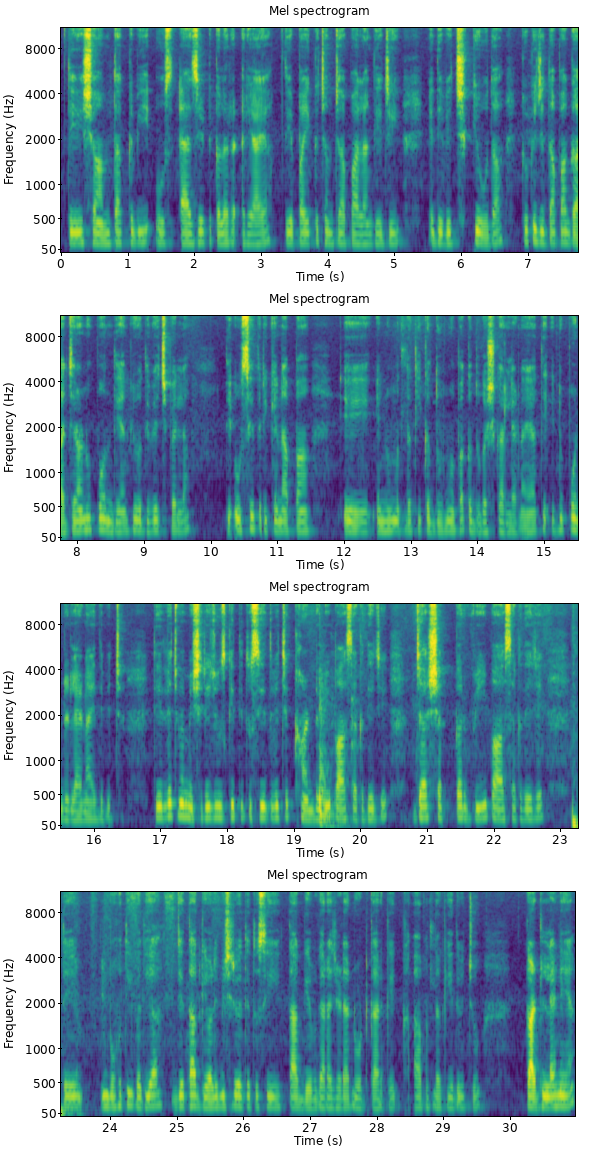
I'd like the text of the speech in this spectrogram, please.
ਅਤੇ ਸ਼ਾਮ ਤੱਕ ਵੀ ਉਸ ਐਜ਼ ਇਟ ਕਲਰ ਰਿਹਾ ਆ। ਅਤੇ ਆਪਾਂ ਇੱਕ ਚਮਚਾ ਪਾ ਲਾਂਗੇ ਜੀ ਇਹਦੇ ਵਿੱਚ ਘਿਓ ਦਾ, ਕਿਉਂਕਿ ਜਿੱਦਾਂ ਆਪਾਂ ਗਾਜਰਾਂ ਨੂੰ ਭੁੰਨਦੇ ਹਾਂ ਘਿਓ ਦੇ ਵਿੱਚ ਪਹਿਲਾਂ ਅਤੇ ਉਸੇ ਤਰੀਕੇ ਨਾਲ ਆਪਾਂ ਇਹ ਇਹਨੂੰ ਮਤਲਬ ਕਿ ਕੱਦੂ ਨੂੰ ਆਪਾਂ ਕੱਦੂਕਸ਼ ਕਰ ਲੈਣਾ ਆ ਤੇ ਇਹਨੂੰ ਭੁੰਨ ਲੈਣਾ ਇਹਦੇ ਵਿੱਚ। ਤੇ ਇਹਦੇ ਵਿੱਚ ਮੈਂ ਮਿਸ਼ਰੀ ਯੂਜ਼ ਕੀਤੀ। ਤੁਸੀਂ ਇਹਦੇ ਵਿੱਚ ਖੰਡ ਵੀ ਪਾ ਸਕਦੇ ਜੇ ਜਾਂ ਸ਼ੱਕਰ ਵੀ ਪਾ ਸਕਦੇ ਜੇ। ਤੇ ਬਹੁਤ ਹੀ ਵਧੀਆ, ਜੇ ਧਾਗੇ ਵਾਲੀ ਮਿਸ਼ਰੀ ਹੋਏ ਤੇ ਤੁਸੀਂ ਧਾਗੇ ਵਗੈਰਾ ਜਿਹੜਾ ਨੋਟ ਕਰਕੇ ਖ- ਮਤਲਬ ਕਿ ਇਹਦੇ ਵਿੱਚੋਂ ਕੱਢ ਲੈਣੇ ਆ।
